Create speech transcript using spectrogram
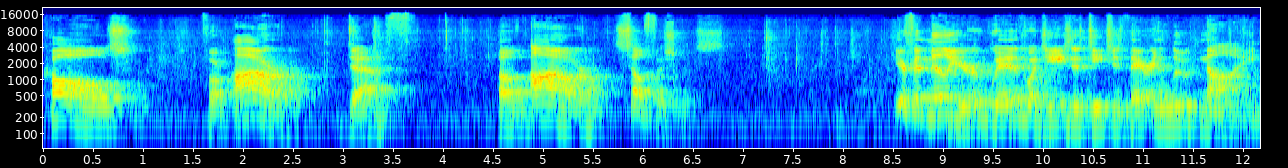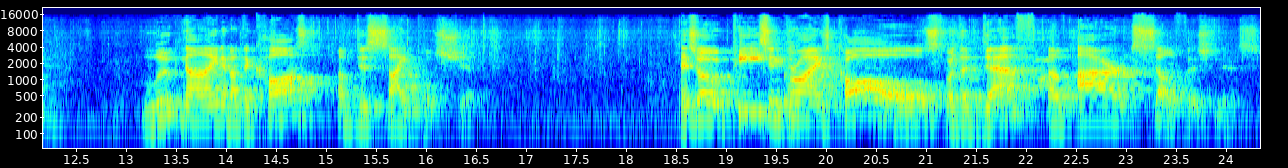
calls for our death of our selfishness. You're familiar with what Jesus teaches there in Luke 9. Luke 9 about the cost of discipleship. And so, peace in Christ calls for the death of our selfishness.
